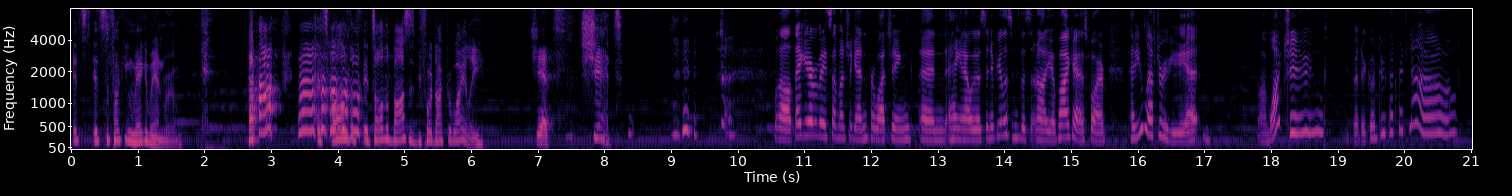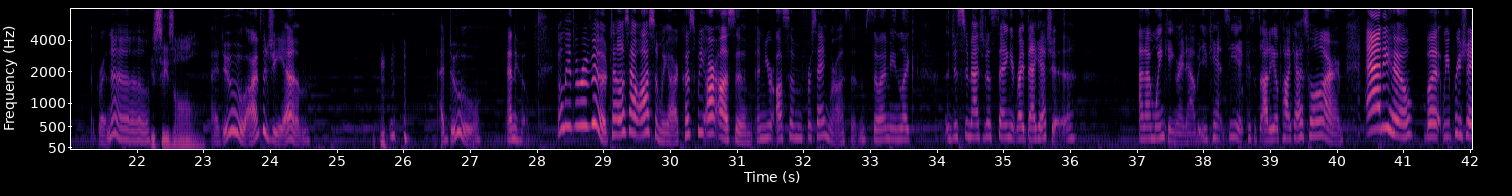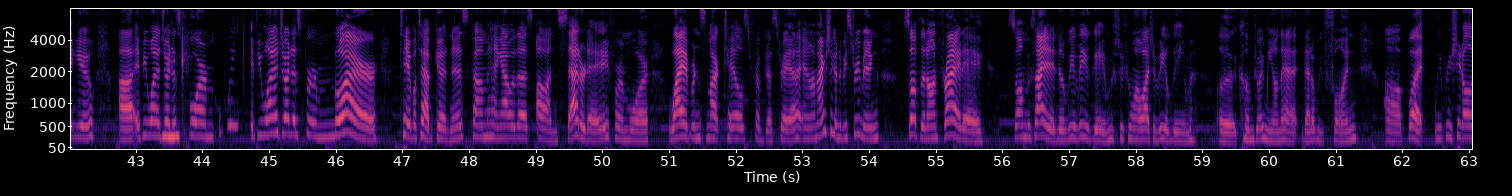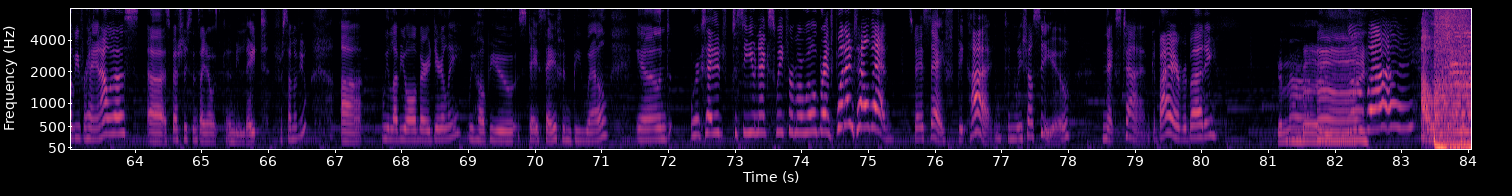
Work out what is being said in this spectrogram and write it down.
It's it's the fucking Mega Man room. It's all the it's all the bosses before Dr. Wily. shit. Shit. well, thank you everybody so much again for watching and hanging out with us. And if you're listening to this in audio podcast form, have you left a review yet? I'm watching. You better go do that right now. Like right now. He sees all. I do. I'm the GM. I do. Anywho, go leave a review. Tell us how awesome we are, because we are awesome, and you're awesome for saying we're awesome. So, I mean, like, just imagine us saying it right back at you. And I'm winking right now, but you can't see it because it's audio podcast form. Anywho, but we appreciate you. Uh, if you want to join us for wink, if you want to join us for more tabletop goodness, come hang out with us on Saturday for more Wyvern Smart Tales from Destrea. And I'm actually going to be streaming something on Friday. So I'm excited. It'll be a video game. So if you want to watch a video game, uh, come join me on that. That'll be fun. Uh, but we appreciate all of you for hanging out with us, uh, especially since I know it's going to be late for some of you. Uh, we love you all very dearly. We hope you stay safe and be well. And we're excited to see you next week for more Wilbranch. But until then, stay safe, be kind, and we shall see you next time. Goodbye, everybody. Good night. Bye. Goodbye. I want you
